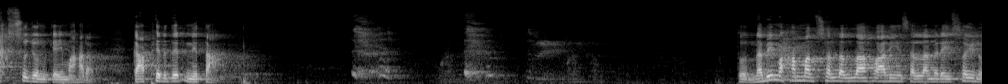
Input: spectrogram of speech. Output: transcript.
একশো জনকে এই মাহারাব, কাফেরদের নেতা। তো নবী মোহাম্মদ সাল্লাহ আলী সাল্লামের এই সৈন্য,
